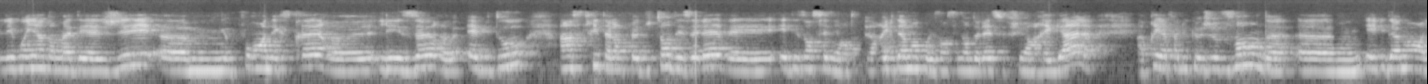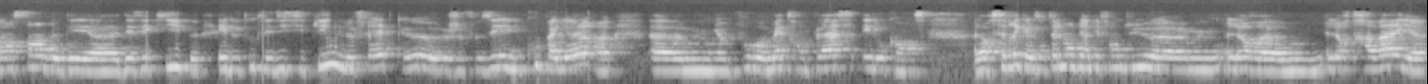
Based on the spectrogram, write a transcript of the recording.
les moyens dans ma DSG pour en extraire les heures hebdo inscrites à l'emploi du temps des élèves et, et, des enseignantes. Alors, évidemment, pour les enseignants de lettres, ce fut un régal. Après, il a fallu que je vende euh, évidemment à l'ensemble des, euh, des, équipes et de toutes les disciplines le fait que je faisais une coupe ailleurs euh, pour mettre en place éloquence. Alors c'est vrai qu'elles ont tellement bien défendu leur, leur travail,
